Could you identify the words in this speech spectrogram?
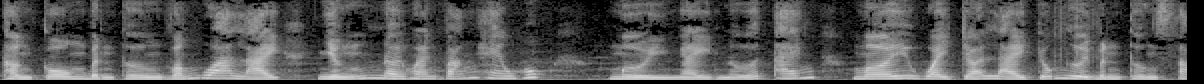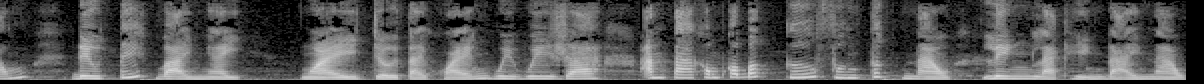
Thần côn bình thường vẫn qua lại những nơi hoang vắng heo hút, mười ngày nửa tháng mới quay trở lại chỗ người bình thường sống, điều tiết vài ngày. Ngoại trừ tài khoản quy quy ra, anh ta không có bất cứ phương thức nào liên lạc hiện đại nào,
